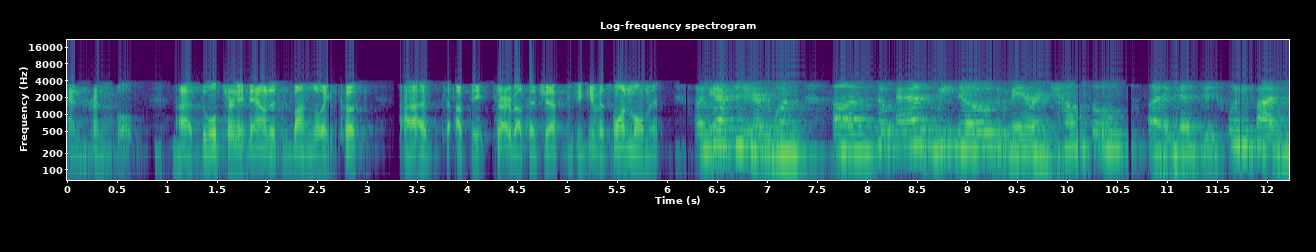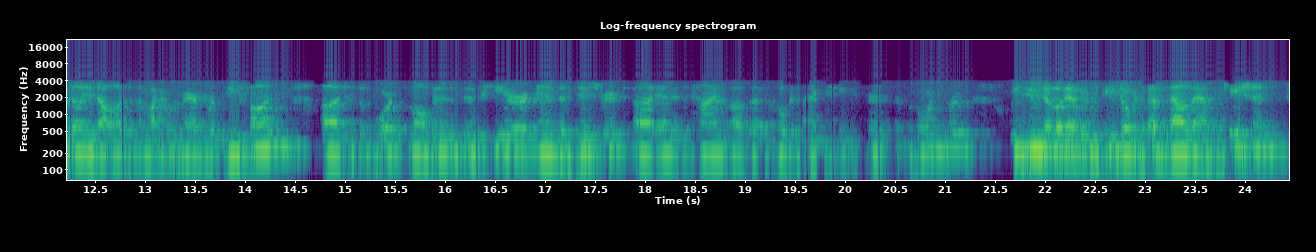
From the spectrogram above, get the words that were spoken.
10 principles. Uh, so we'll turn it now to Sybongile Cook uh, to update. Sorry about that, Jeff, if you give us one moment. Uh, good afternoon, everyone. Uh, so as we know, the mayor and council invested $25 million in the micro grant relief fund to support small businesses here in the district in this time of the COVID-19 experience that we're going through. We do know that we received over 7,000 applications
